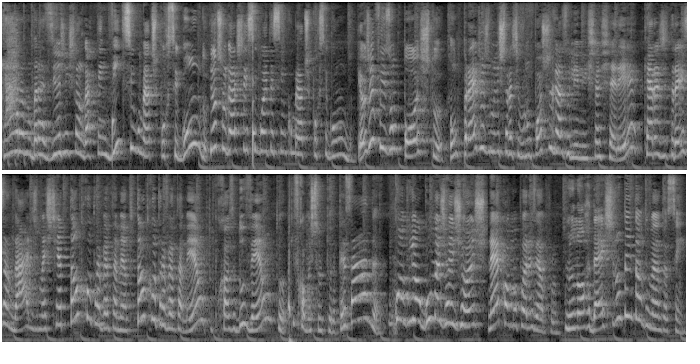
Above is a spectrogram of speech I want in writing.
Cara, no Brasil a gente tem lugar que tem 25 metros por segundo e outros lugares tem 55 metros por segundo. Eu já fiz um posto, um prédio administrativo num posto de gasolina em Xanxerê, que era de três andares, mas tinha tanto contraventamento, tanto contraventamento por causa do vento, que ficou uma estrutura pesada. Enquanto em algumas regiões, né, como por exemplo, no Nordeste não tem tanto vento assim.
